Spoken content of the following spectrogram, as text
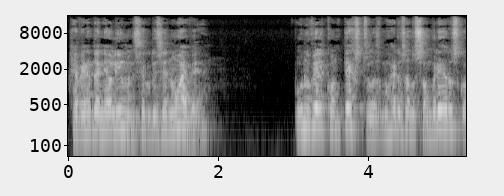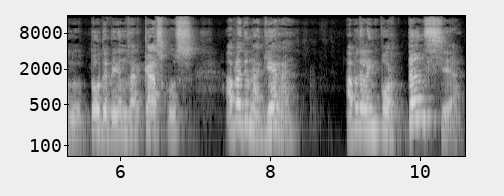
reverendo Daniel Lima no século XIX. Uno vê o contexto, as mulheres usando sombreros quando todos deveríamos usar cascos. Habla de uma guerra, habla da importância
